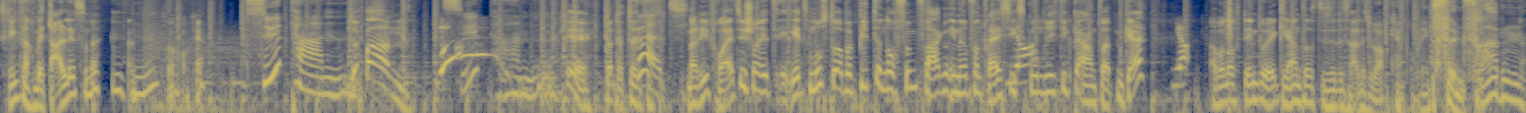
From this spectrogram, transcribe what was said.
Das klingt nach Metall jetzt einmal. Mhm. So, okay. Zypern. Zypern! Zypern. Okay. Da, da, da, Gut. Marie freut sich schon. Jetzt, jetzt musst du aber bitte noch fünf Fragen innerhalb von 30 Ja. Sekunden richtig beantworten, gell? Ja, Aber nachdem du eh gelernt hast, ist ja das alles überhaupt kein Problem. Fünf Fragen,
